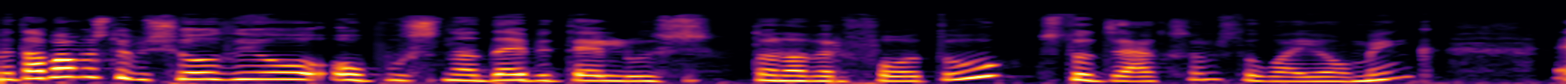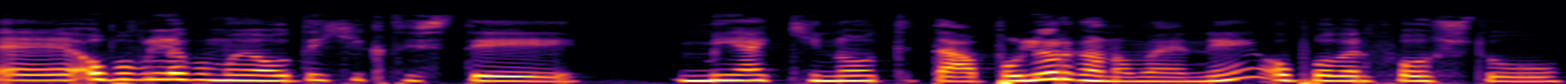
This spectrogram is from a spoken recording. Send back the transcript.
Μετά πάμε στο επεισόδιο όπου συναντάει επιτέλους τον αδερφό του, στο Jackson, στο Wyoming, ε, όπου βλέπουμε ότι έχει κτιστεί μια κοινότητα πολύ οργανωμένη, όπου ο αδερφός του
